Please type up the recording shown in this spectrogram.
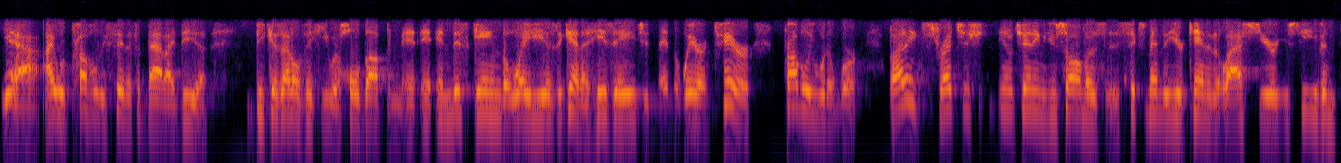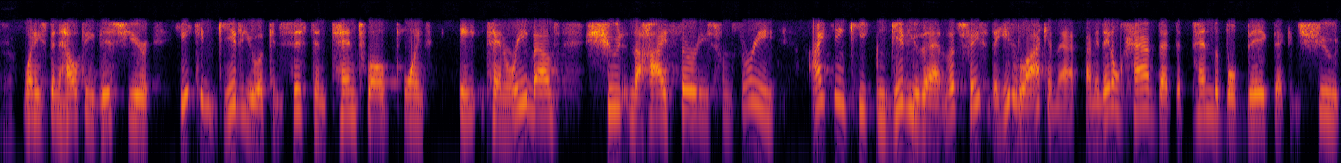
yeah, I would probably say that's a bad idea because I don't think he would hold up in, in, in this game the way he is again at his age and, and the wear and tear probably wouldn't work. But I think stretches, you know, Channing, you saw him as a six man of the year candidate last year. You see even yeah. when he's been healthy this year, he can give you a consistent 10, 12 points, 8, 10 rebounds, shoot in the high 30s from three. I think he can give you that. Let's face it, the Heat are lacking that. I mean, they don't have that dependable big that can shoot.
